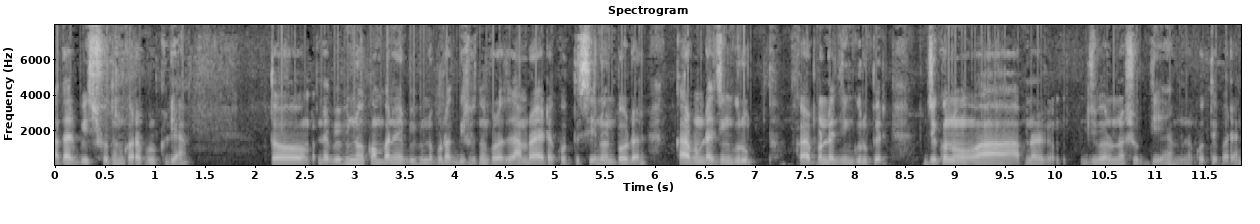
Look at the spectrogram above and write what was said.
আদার বীজ শোধন করার প্রক্রিয়া। তো এটা বিভিন্ন কোম্পানির বিভিন্ন প্রোডাক্ট দিয়ে শোধন করা যায়। আমরা এটা করতেছি নন পাউডার কার্বন ডাইজিং গ্রুপ কার্বন ডাইজিং গ্রুপের যে কোনো আপনার জীবাণুনাশক দিয়ে আপনারা করতে পারেন।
